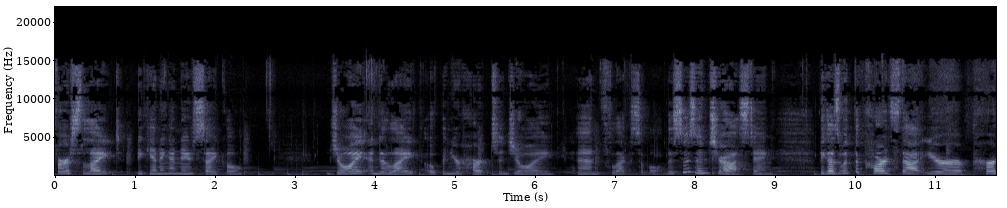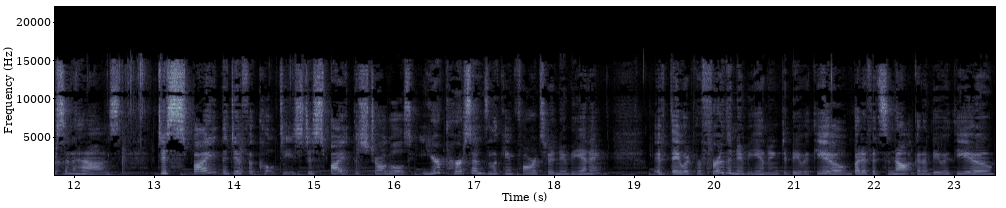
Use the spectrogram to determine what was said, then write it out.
first light, beginning a new cycle, joy and delight, open your heart to joy, and flexible. This is interesting because with the cards that your person has, despite the difficulties, despite the struggles, your person's looking forward to a new beginning. If they would prefer the new beginning to be with you, but if it's not going to be with you,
